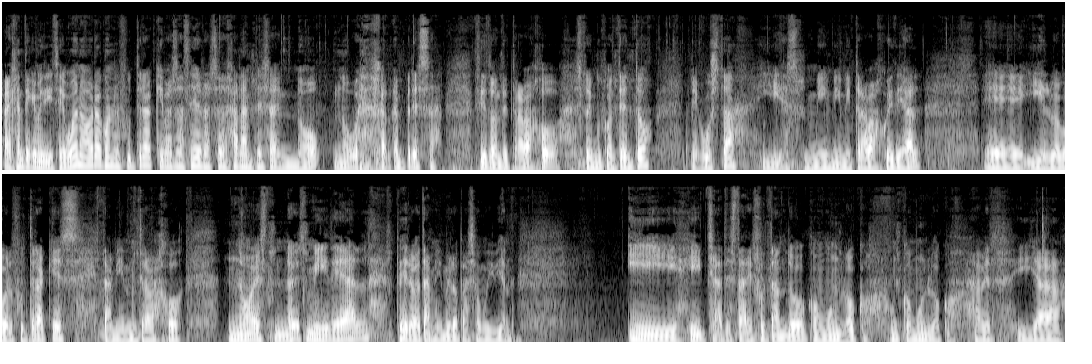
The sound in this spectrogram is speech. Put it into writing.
Hay gente que me dice, bueno, ahora con el food truck, ¿qué vas a hacer? ¿Vas a dejar la empresa? No, no voy a dejar la empresa. Es decir, donde trabajo estoy muy contento, me gusta y es mi, mi, trabajo ideal. Eh, y luego el food truck es también un trabajo, no es, no es mi ideal, pero también me lo paso muy bien. Y, y chat está disfrutando como un loco, como un loco. A ver, y ya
